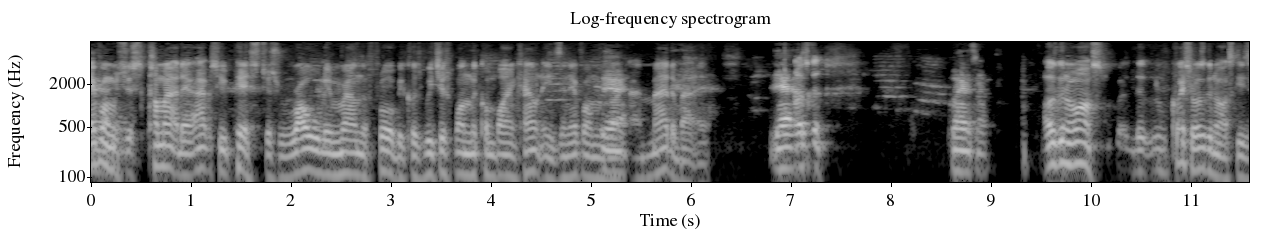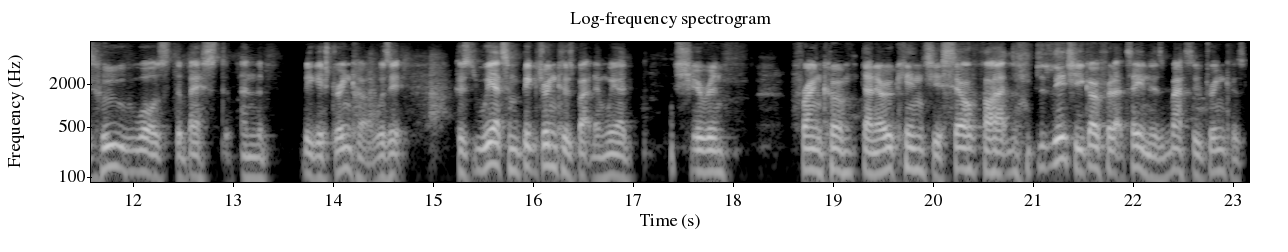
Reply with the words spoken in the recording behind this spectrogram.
Everyone was just come out of there absolutely pissed, just rolling around the floor because we just won the combined counties, and everyone was Yeah. like mad about it. Yeah. I was gonna, Go ahead, sir. I was going to ask the question I was going to ask is who was the best and the biggest drinker? Was it because we had some big drinkers back then? We had Sheeran, Frankham, Dan Oakins, yourself. Like literally, you go through that team. There's massive drinkers.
